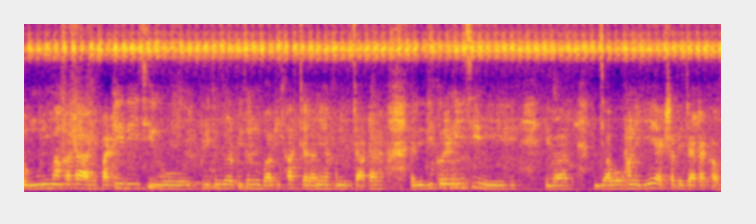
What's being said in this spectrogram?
তো মুড়ি মাখাটা আগে পাঠিয়ে দিয়েছি। ও প্রীতম আর বাকি খাচ্ছে আর আমি এখন চাটা রেডি করে নিয়েছি। নিয়ে এবার যাব ওখানে গিয়ে একসাথে চাটা খাব।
